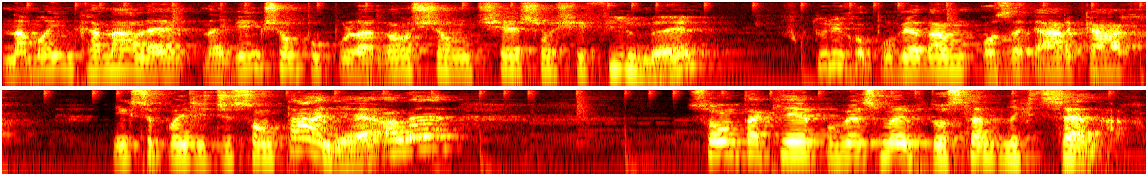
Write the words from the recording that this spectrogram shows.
na moim kanale największą popularnością cieszą się filmy, w których opowiadam o zegarkach. Nie chcę powiedzieć, że są tanie, ale są takie powiedzmy w dostępnych cenach.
